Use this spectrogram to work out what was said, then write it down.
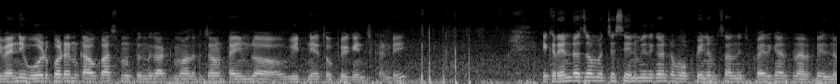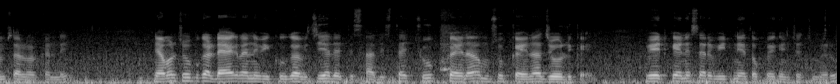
ఇవన్నీ ఓడిపోవడానికి అవకాశం ఉంటుంది కాబట్టి మొదటి జామ్ టైంలో వీటిని అయితే ఉపయోగించకండి. ఇక రెండో జామ్ వచ్చేసి ఎనిమిది గంటల ముప్పై నిమిషాల నుంచి పది గంటల నలభై ఐదు నిమిషాల వరకు అండి. నెమల చూపుగా డ్యాగర్ అనేవి ఎక్కువగా విజయాలు అయితే సాధిస్తాయి. చూపుకైనా ముసుక్కైనా జోలికైనా. వేటికైనా సరే వీటిని అయితే ఉపయోగించవచ్చు మీరు.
